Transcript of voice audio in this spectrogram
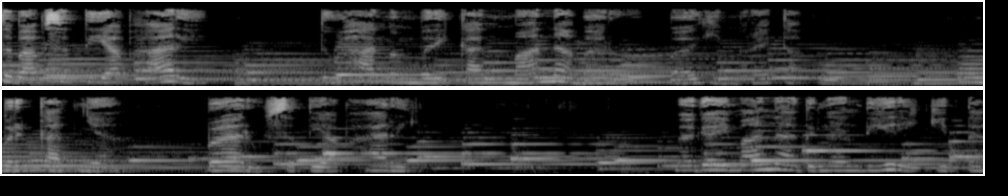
Sebab setiap hari Tuhan memberikan mana baru bagi mereka. Berkatnya baru setiap hari. Bagaimana dengan diri kita?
